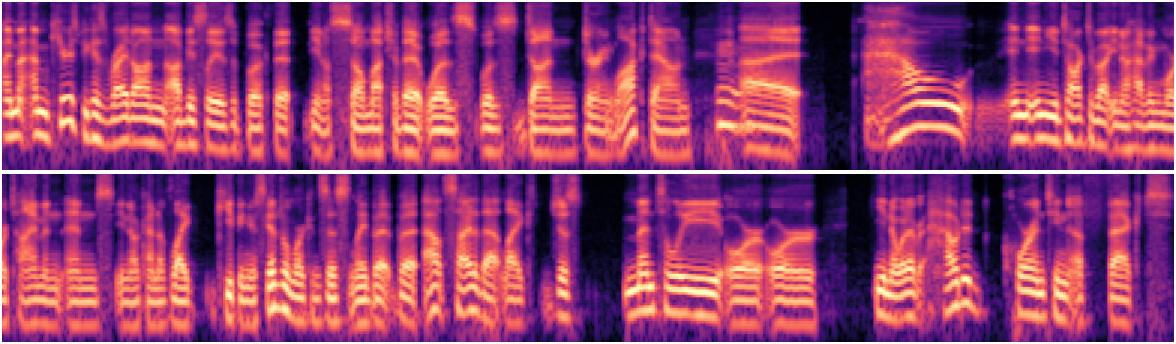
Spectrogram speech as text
I'm I'm curious because Ride On obviously is a book that you know so much of it was was done during lockdown. Mm. Uh, how and, and you talked about you know having more time and and you know kind of like keeping your schedule more consistently, but but outside of that, like just mentally or or you know whatever, how did quarantine affect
